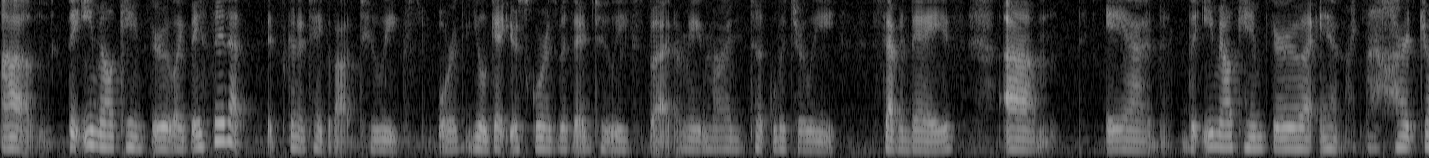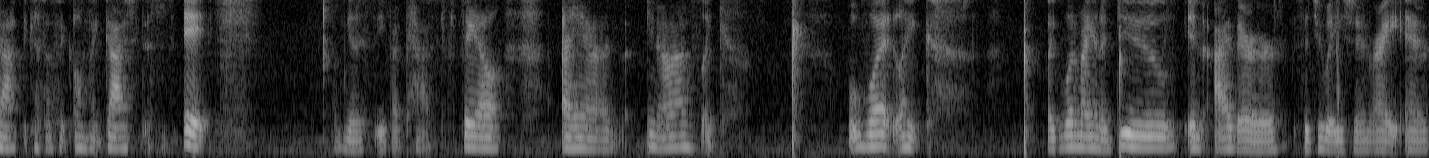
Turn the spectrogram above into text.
um, the email came through. Like, they say that it's going to take about two weeks, or you'll get your scores within two weeks, but I mean, mine took literally seven days. Um, and the email came through, and like, my heart dropped because I was like, oh my gosh, this is it. I'm going to see if I passed or fail and you know i was like what like like what am i gonna do in either situation right? And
